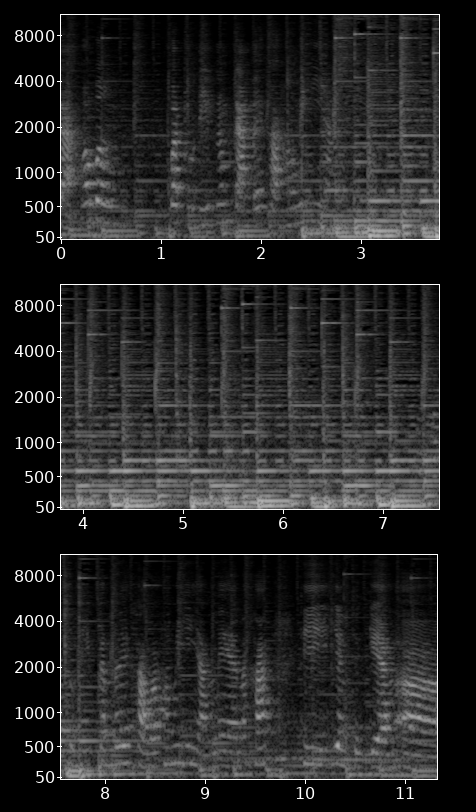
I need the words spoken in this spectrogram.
กะมาเบิ่ง วัตถุดิบน้ำกันเลยค่ะเขาไม่เอียงวัตถุดิบกันเลยค่ะว่าเขาไมีอย่างแน่นะคะ ที่ยังจะแกงอ่า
